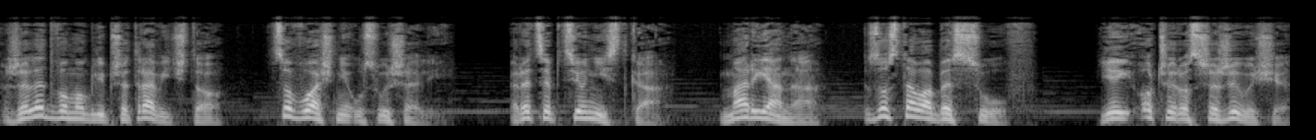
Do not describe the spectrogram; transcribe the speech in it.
że ledwo mogli przetrawić to, co właśnie usłyszeli. Recepcjonistka, Mariana, została bez słów. Jej oczy rozszerzyły się,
